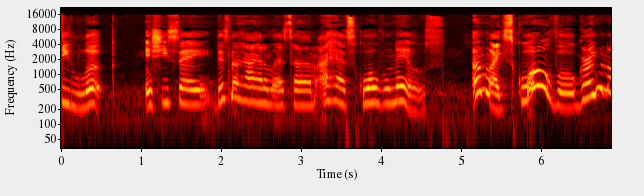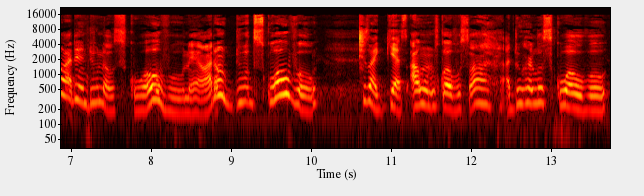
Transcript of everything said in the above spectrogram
She look and she say, "This not how I had them last time. I had squoval nails." I'm like, "Squoval, girl, you know I didn't do no squoval. Now I don't do squoval." She's like, "Yes, I want a squoval." So I, I do her little squoval.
